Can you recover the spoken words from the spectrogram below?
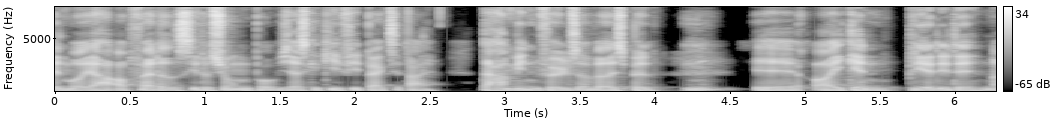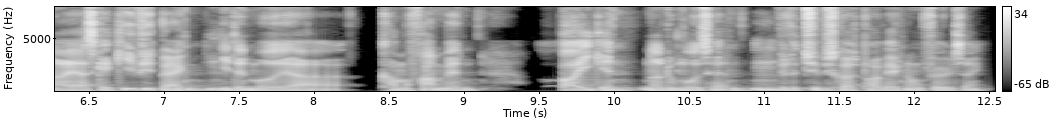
den måde, jeg har opfattet situationen på, hvis jeg skal give feedback til dig. Der har mine følelser været i spil. Mm. Øh, og igen bliver det det, når jeg skal give feedbacken, mm. i den måde, jeg kommer frem med den. Og igen, når du modtager den, mm. vil det typisk også påvirke nogle følelser. Ikke?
